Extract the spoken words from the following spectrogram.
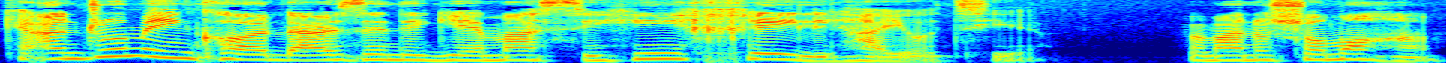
که انجام این کار در زندگی مسیحی خیلی حیاتیه و من و شما هم.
